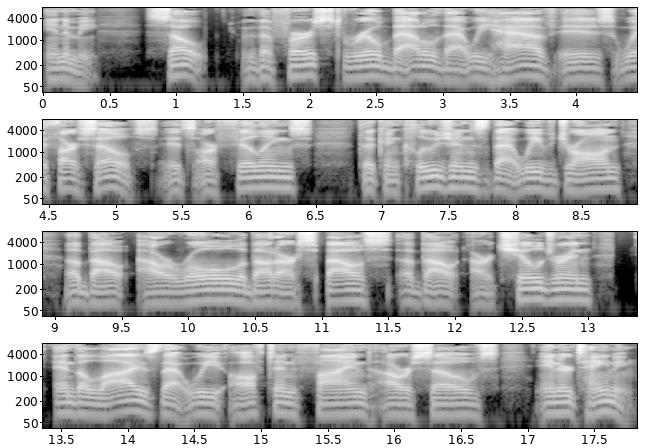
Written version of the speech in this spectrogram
enemy. So the first real battle that we have is with ourselves. It's our feelings, the conclusions that we've drawn about our role, about our spouse, about our children, and the lies that we often find ourselves entertaining.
